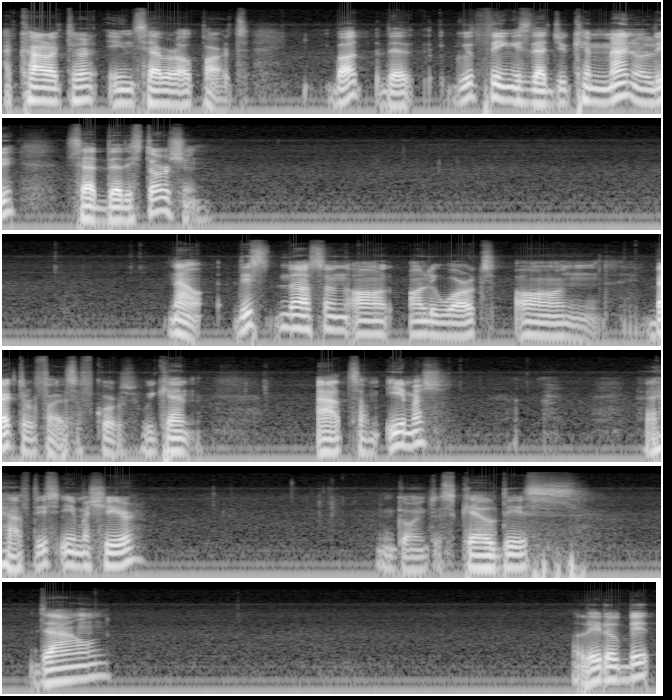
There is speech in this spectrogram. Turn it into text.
a character in several parts. But the good thing is that you can manually set the distortion. Now, this doesn't only works on vector files, of course. We can add some image. I have this image here. I'm going to scale this down a little bit.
